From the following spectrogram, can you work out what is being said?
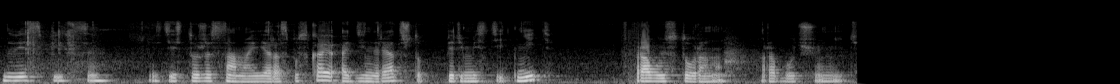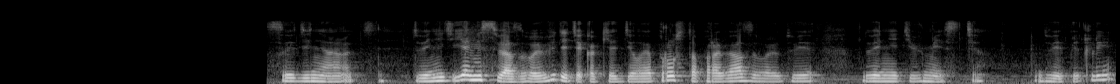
две спицы. Здесь то же самое. Я распускаю один ряд, чтобы переместить нить в правую сторону, рабочую нить. Соединяю две нити я не связываю видите как я делаю я просто провязываю две две нити вместе 2 петли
